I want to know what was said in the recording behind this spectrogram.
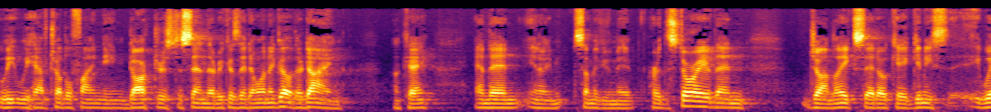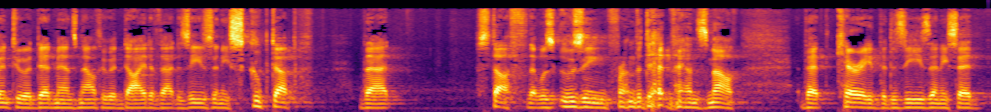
we, we have trouble finding doctors to send there because they don't want to go. They're dying. Okay? And then, you know, some of you may have heard the story. Then John Lake said, okay, give me, he went to a dead man's mouth who had died of that disease and he scooped up that stuff that was oozing from the dead man's mouth that carried the disease. And he said,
